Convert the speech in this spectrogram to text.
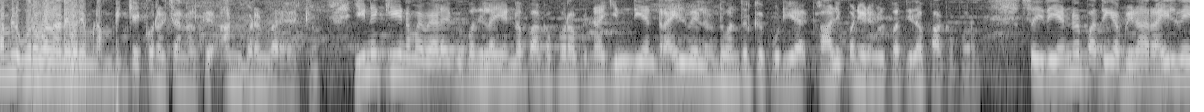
தமிழ் உறவுகள் அனைவரையும் நம்பிக்கை குரல் சேனலுக்கு அன்புடன் வரவேற்கிறோம். இன்றைக்கி நம்ம வேலைவாய்ப்பு பதிலாக என்ன பார்க்க போகிறோம் அப்படின்னா இந்தியன் ரயில்வேலேருந்து வந்திருக்கக்கூடிய காலி பணியிடங்கள் பற்றி தான் பார்க்க போகிறோம் ஸோ இது என்ன பார்த்தீங்க அப்படின்னா ரயில்வே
